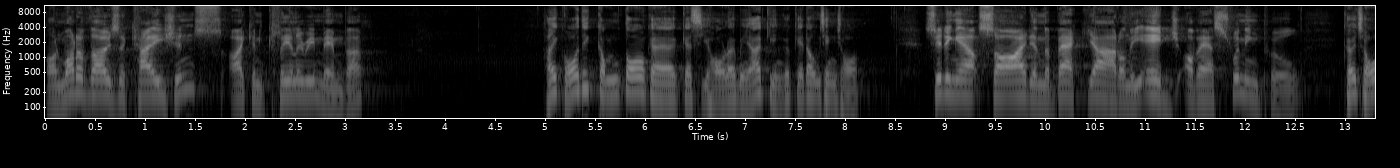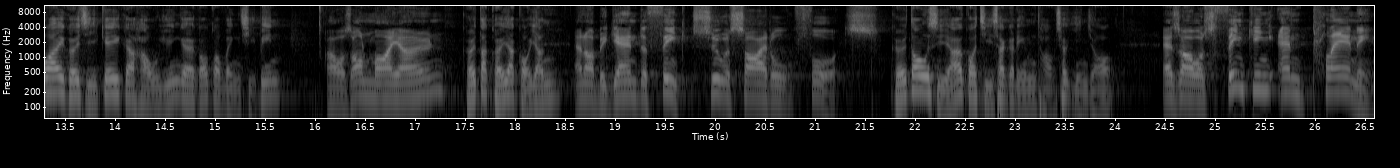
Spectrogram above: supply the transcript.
On one of those occasions, I can clearly remember 喺嗰啲咁多嘅嘅事項裏面，有一件佢記得好清楚。sitting outside in the backyard on the edge of our swimming pool. 佢坐喺佢自己嘅後院嘅嗰個泳池邊，I was on my own 佢得佢一个人。 and I began to think suicidal thoughts. 佢当时有一个自杀嘅念头出现咗。 As I was thinking and planning,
